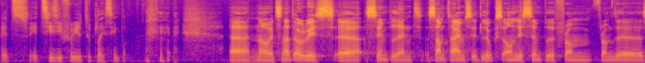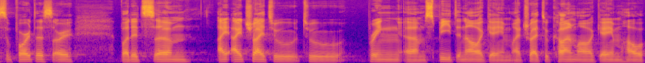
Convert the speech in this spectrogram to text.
it's it's easy for you to play simple? Uh, no, it's not always uh, simple, and sometimes it looks only simple from from the supporters, or but it's. Um, I, I try to to bring um, speed in our game. I try to calm our game. How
